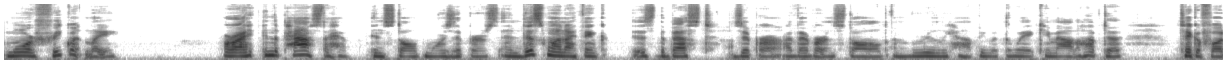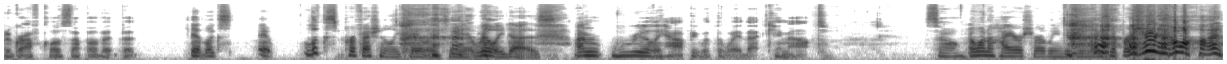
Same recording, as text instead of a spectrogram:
more frequently. Or I in the past I have installed more zippers, and this one I think is the best zipper I've ever installed. I'm really happy with the way it came out. I'll have to take a photograph close up of it, but It looks it looks professionally tailored to me. It really does. I'm really happy with the way that came out. So I want to hire Charlene to do my zippers from now on.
